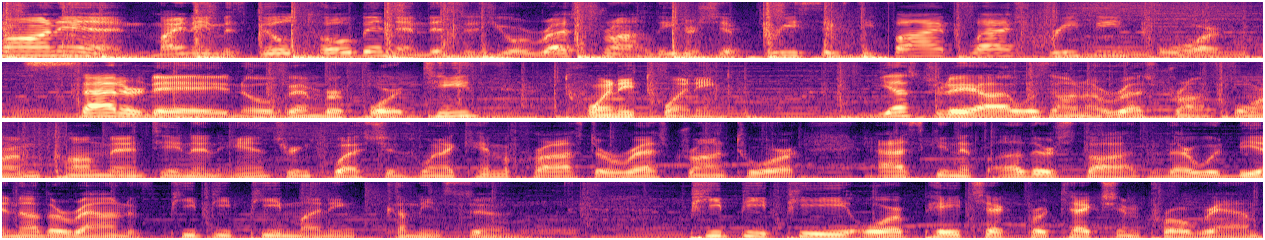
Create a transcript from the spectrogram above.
on in. My name is Bill Tobin, and this is your Restaurant Leadership 365 flash briefing for Saturday, November 14th, 2020. Yesterday, I was on a restaurant forum commenting and answering questions when I came across a restaurateur asking if others thought that there would be another round of PPP money coming soon. PPP, or Paycheck Protection Program,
